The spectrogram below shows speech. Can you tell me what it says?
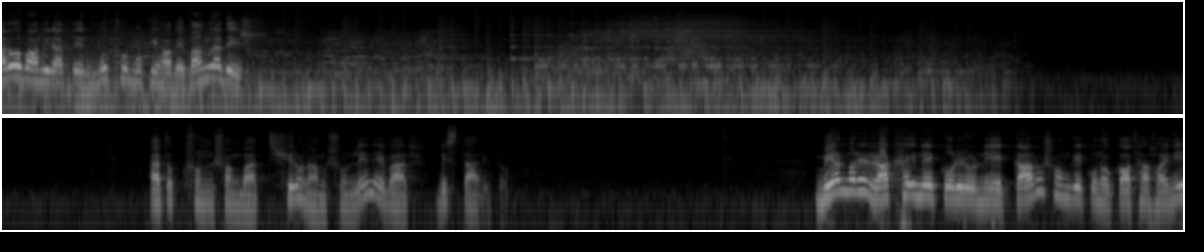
আরব আমিরাতের মুখোমুখি হবে বাংলাদেশ। এতক্ষণ সংবাদ শিরোনাম শুনলেন এবার বিস্তারিত। মিয়ানমারের রাখাইনে করিডোর নিয়ে কারও সঙ্গে কোনো কথা হয়নি,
